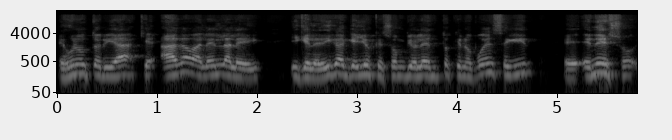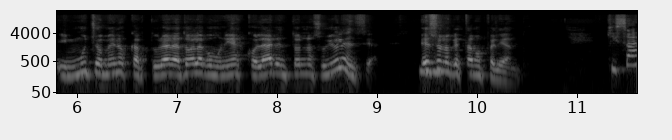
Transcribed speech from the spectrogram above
es una autoridad que haga valer la ley y que le diga a aquellos que son violentos que no pueden seguir eh, en eso y mucho menos capturar a toda la comunidad escolar en torno a su violencia. Eso es lo que estamos peleando. Quizás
